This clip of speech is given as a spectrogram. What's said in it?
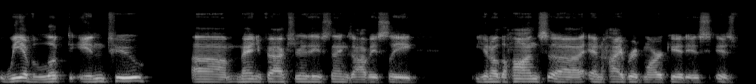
we have looked into um, manufacturing these things. Obviously, you know the Hans uh, and hybrid market is is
